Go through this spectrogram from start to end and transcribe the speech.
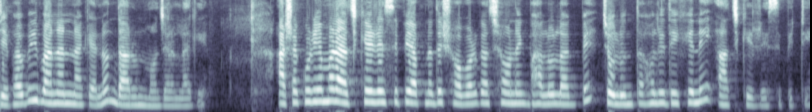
যেভাবেই বানান না কেন, দারুণ মজার লাগে। আশা করি আমার আজকের রেসিপি আপনাদের সবার কাছে অনেক ভালো লাগবে। চলুন তাহলে দেখে নেই আজকের রেসিপিটি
